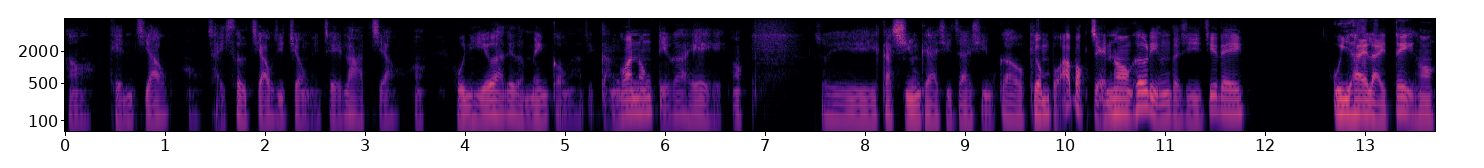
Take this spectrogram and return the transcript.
哦，甜椒、哦，彩色椒这种诶，即辣椒哦，混合啊，这个免讲啊，就赶快拢调啊嘿嘿哦。所以甲想起来实在是有够恐怖啊！目前吼，可能就是即个。危害内底吼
